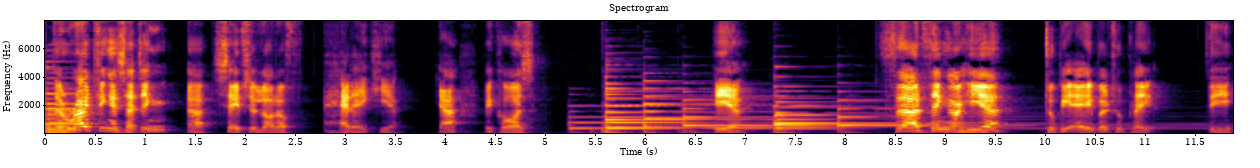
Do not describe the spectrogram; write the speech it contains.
The right finger setting uh, saves a lot of headache here, yeah? Because here. Third finger here to be able to play the.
